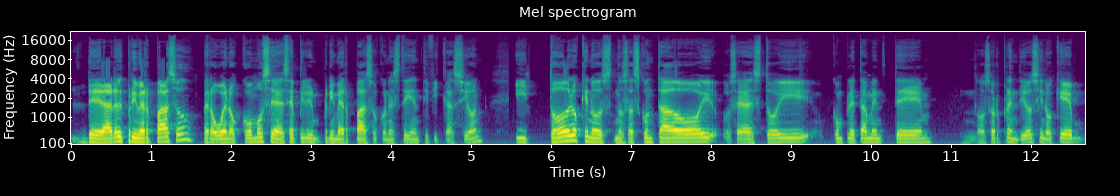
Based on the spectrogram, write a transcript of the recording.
de dar el primer paso, pero bueno, ¿cómo se da ese primer paso con esta identificación? Y todo lo que nos, nos has contado hoy, o sea, estoy completamente no sorprendido, sino que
